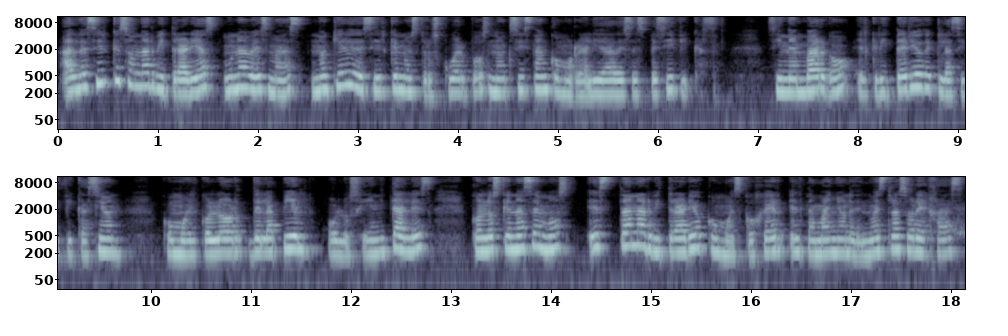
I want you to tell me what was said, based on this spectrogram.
Al decir que son arbitrarias, una vez más, no quiere decir que nuestros cuerpos no existan como realidades específicas. Sin embargo, el criterio de clasificación, como el color de la piel o los genitales con los que nacemos, es tan arbitrario como escoger el tamaño de nuestras orejas,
